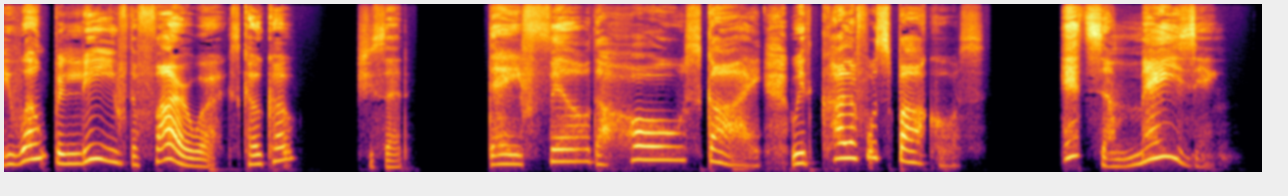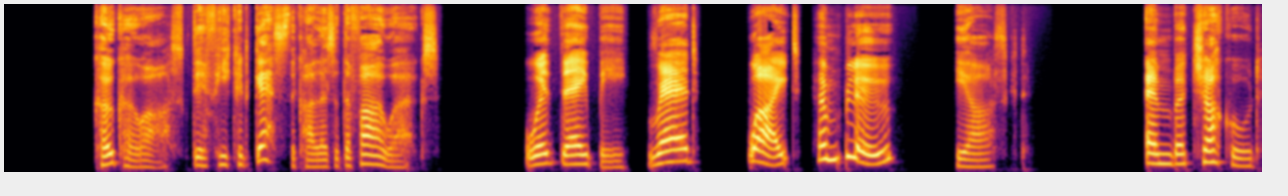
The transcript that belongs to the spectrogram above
You won't believe the fireworks, Koko, she said. They fill the whole sky with colourful sparkles. It's amazing. Koko asked if he could guess the colours of the fireworks. Would they be red, white, and blue? he asked. Ember chuckled.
